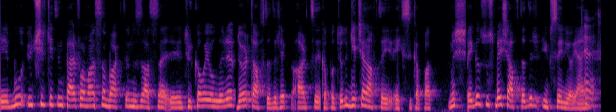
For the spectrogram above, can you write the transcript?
E, bu üç şirketin performansına baktığımızda aslında e, Türk Hava Yolları 4 haftadır hep artı kapatıyordu. Geçen haftayı eksi kapatmış. Pegasus 5 haftadır yükseliyor. Yani Evet.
